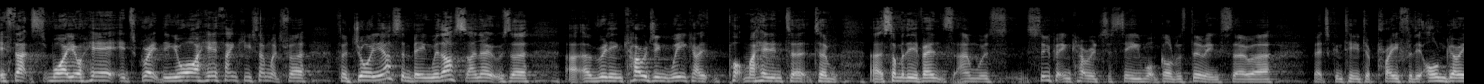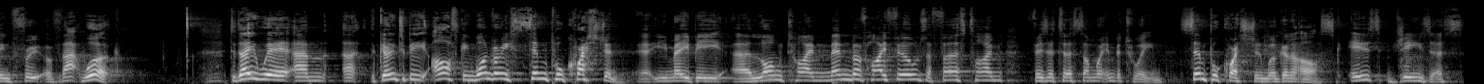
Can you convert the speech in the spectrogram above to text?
if that's why you're here, it's great that you are here. Thank you so much for, for joining us and being with us. I know it was a, a really encouraging week. I popped my head into to, uh, some of the events and was super encouraged to see what God was doing. So uh, let's continue to pray for the ongoing fruit of that work. Today we're um, uh, going to be asking one very simple question. Uh, you may be a long-time member of Highfields, a first-time visitor, somewhere in between. Simple question we're going to ask. Is Jesus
